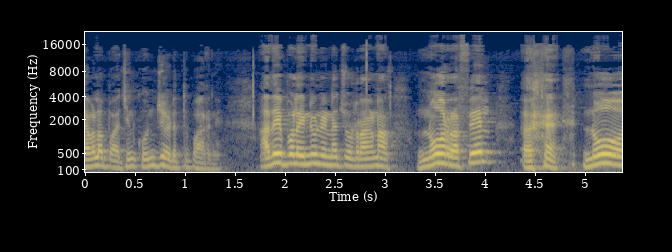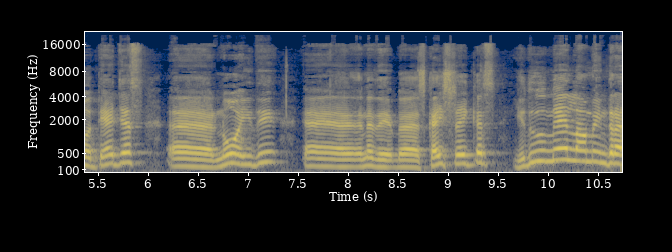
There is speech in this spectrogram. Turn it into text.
டெவலப் ஆச்சுன்னு கொஞ்சம் எடுத்து பாருங்கள் அதே போல் இன்னொன்று என்ன சொல்கிறாங்கன்னா no Rafale no Tejas no இது uh, என்னது uh, ஸ்கை ஸ்ட்ரைக்கர்ஸ் எதுவுமே இல்லாமல் இந்திரா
